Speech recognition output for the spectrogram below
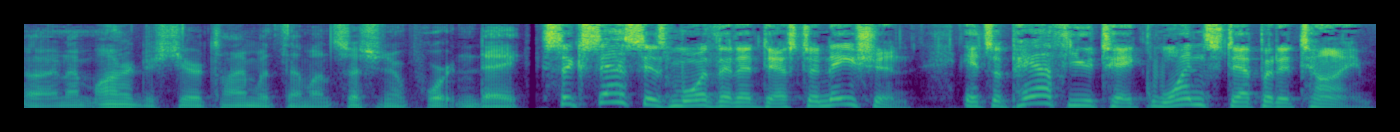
Uh, and I'm honored to share time with them on such an important day. Success is more than a destination, it's a path you take one step at a time.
